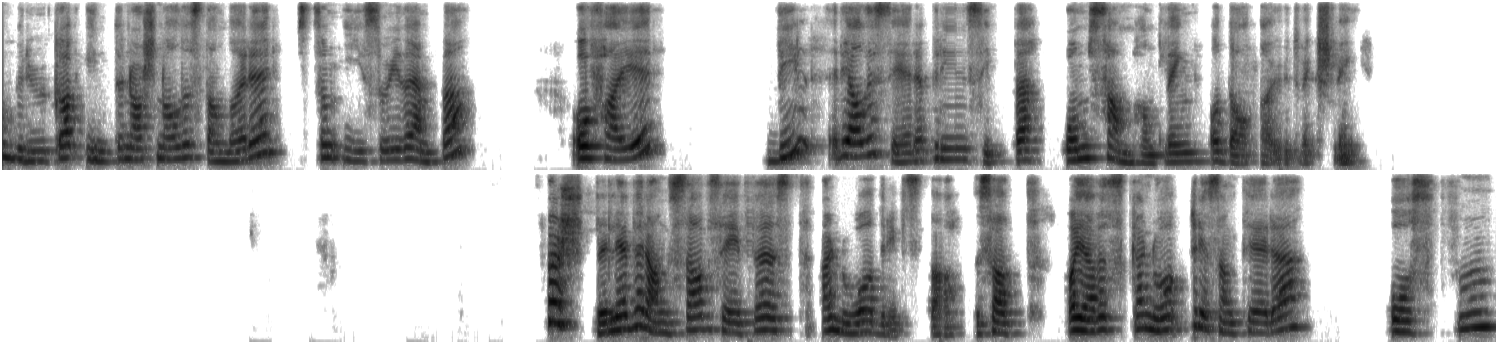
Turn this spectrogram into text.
om bruk av internasjonale standarder som ISO IDMP og FIRE vil realisere prinsippet om samhandling og datautveksling. Første leveranse av Safest er nå driftssatt, og jeg skal nå presentere hvordan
